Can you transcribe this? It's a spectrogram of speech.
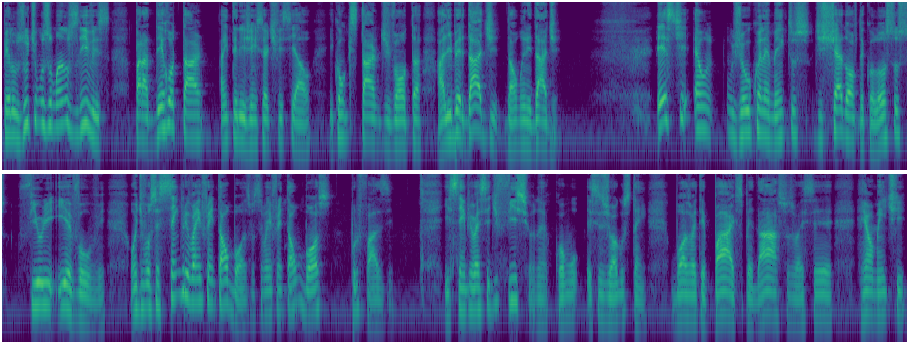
pelos últimos humanos livres para derrotar a inteligência artificial e conquistar de volta a liberdade da humanidade. Este é um, um jogo com elementos de Shadow of the Colossus, Fury e Evolve, onde você sempre vai enfrentar um boss. Você vai enfrentar um boss por fase. E sempre vai ser difícil, né? Como esses jogos têm. O boss vai ter partes, pedaços, vai ser realmente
